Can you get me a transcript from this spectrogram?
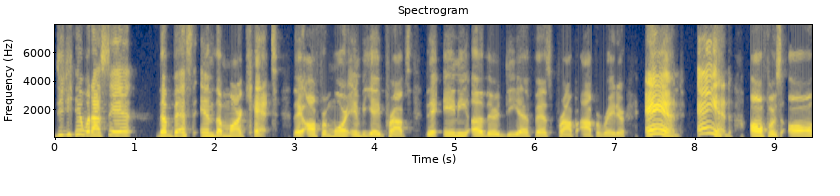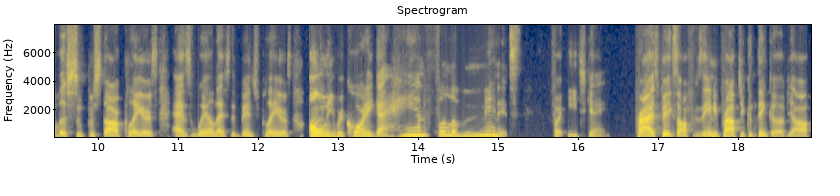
Did you hear what I said? The best in the market. They offer more NBA props than any other DFS prop operator and and offers all the superstar players as well as the bench players, only recording a handful of minutes for each game. PrizePicks offers any prop you can think of, y'all.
